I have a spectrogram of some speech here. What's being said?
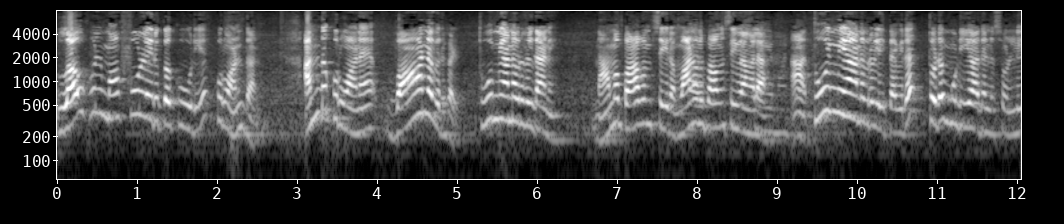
லவ்ஹுல் மஃபூல் இருக்கக்கூடிய குர்வான் தான். அந்த குர்ஆனை வானவர்கள் தூய்மையானவர்கள் தானே. நாம பாவம் செய்யறோம் வானவர்கள் பாவம் செய்வாங்களா? ஆஹ் தூய்மையானவர்களை தவிர தொட முடியாதுன்னு சொல்லி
